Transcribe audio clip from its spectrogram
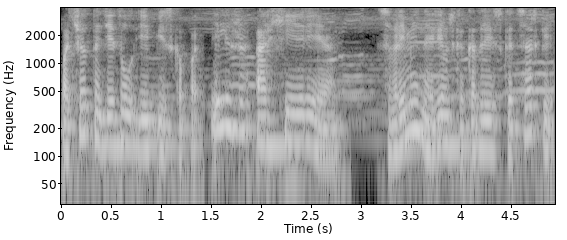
почетный титул епископа или же архиерея. В современной римской католической церкви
